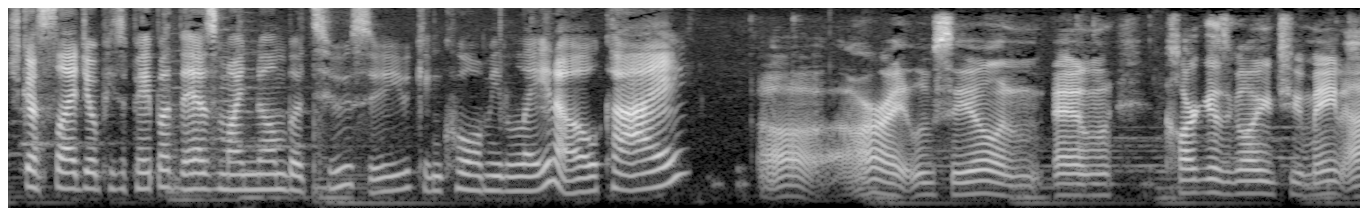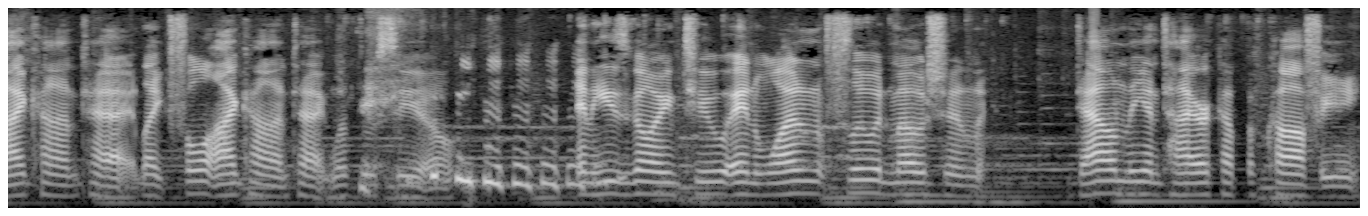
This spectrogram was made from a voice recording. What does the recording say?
she's gonna slide you a piece of paper. There's my number too, so you can call me later, okay? Uh, all right, Lucille, and and Clark is going to main eye contact, like full eye contact with Lucille, and he's going to, in one fluid motion, down the entire cup of coffee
